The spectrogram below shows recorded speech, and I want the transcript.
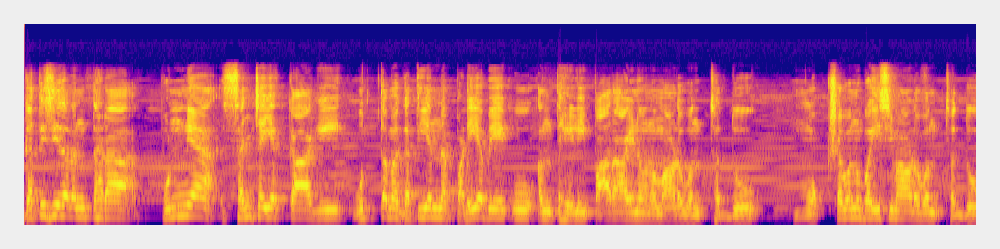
ಗತಿಸಿದ ನಂತರ ಪುಣ್ಯ ಸಂಚಯಕ್ಕಾಗಿ ಉತ್ತಮ ಗತಿಯನ್ನು ಪಡೆಯಬೇಕು ಅಂತ ಹೇಳಿ ಪಾರಾಯಣವನ್ನು ಮಾಡುವಂಥದ್ದು, ಮೋಕ್ಷವನ್ನು ಬಯಸಿ ಮಾಡುವಂಥದ್ದು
